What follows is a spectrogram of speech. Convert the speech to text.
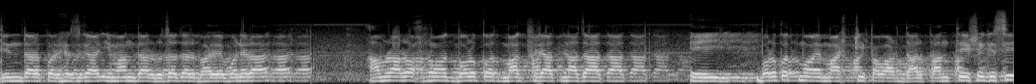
দিনদার পরহেজগার ইমানদার রোজাদার ভাই বোনেরা আমরা রহমত, বরকত, মাগফিরাত, নাজাত এই বরকতময় মাসটি পাওয়ার দ্বার প্রান্তে এসে গেছি।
